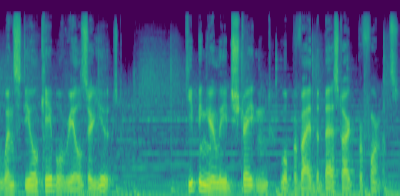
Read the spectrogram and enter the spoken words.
when steel cable reels are used. Keeping your lead straightened will provide the best arc performance.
